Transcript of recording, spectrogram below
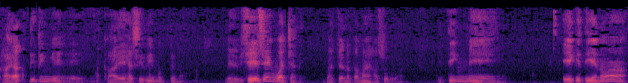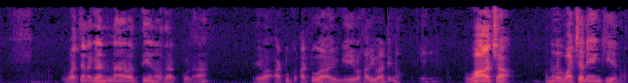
කයත් ඉතින් කාය හැසිරීමුත් වෙනවා. විශේෂයෙන් වචන වචන තමයි හසුරුවන්. ඉතින් මේ ඒක තියෙනවා වචන ගන්නාවත් තියෙනවා දක්කොලා ඒවා අටු අටු ආයුගේ ඒව හරි වටිනවා. වාචා. ඔන්නද වචනයෙන් කියනවා.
